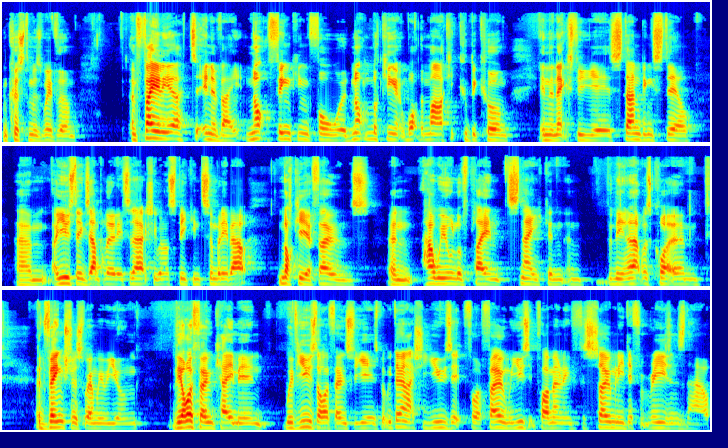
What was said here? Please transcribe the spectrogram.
and customers with them. And failure to innovate, not thinking forward, not looking at what the market could become in the next few years, standing still. Um, I used an example earlier today, actually, when I was speaking to somebody about Nokia phones and how we all love playing Snake. And, and you know, that was quite um, adventurous when we were young. The iPhone came in, we've used iPhones for years, but we don't actually use it for a phone. We use it primarily for so many different reasons now.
